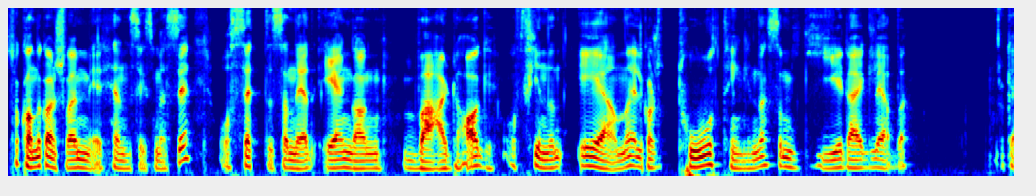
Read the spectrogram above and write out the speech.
så kan det kanskje være mer hensiktsmessig å sette seg ned én gang hver dag og finne den ene, eller kanskje to tingene som gir deg glede. Ok?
